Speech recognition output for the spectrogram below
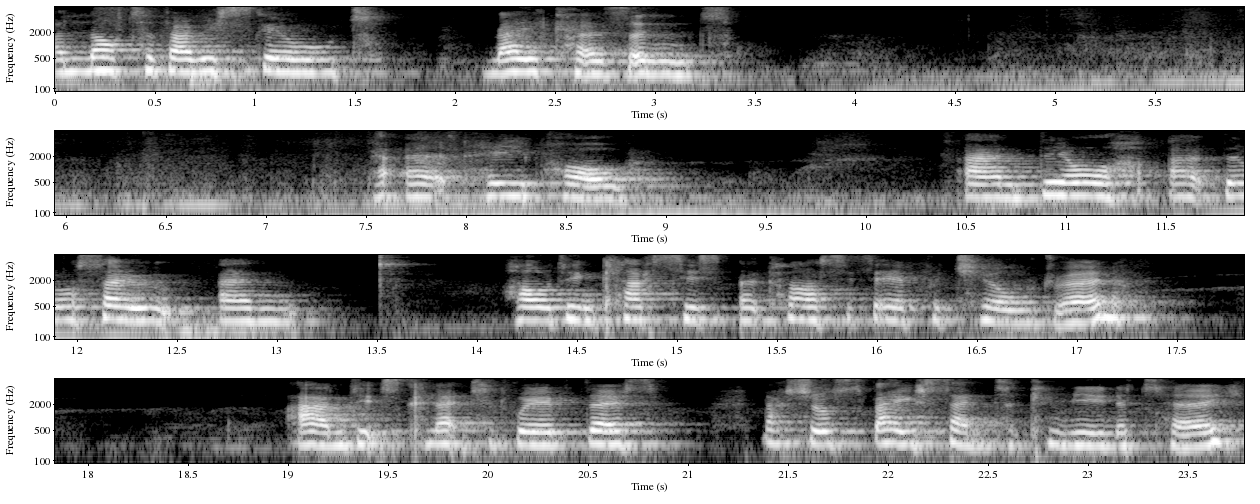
A lot of very skilled makers and uh, people. And they all, uh, they're also um, holding classes uh, classes here for children and it's connected with the National Space Centre community.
